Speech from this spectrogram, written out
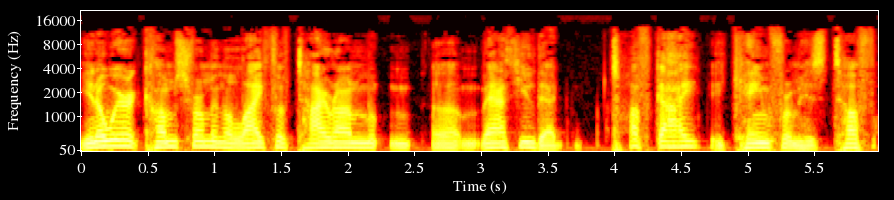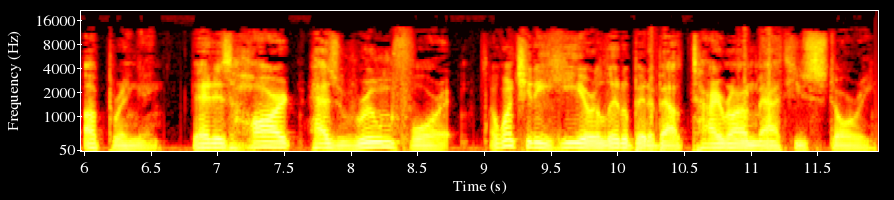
You know where it comes from in the life of Tyrann uh, Mathieu, that tough guy? It came from his tough upbringing, that his heart has room for it. I want you to hear a little bit about Tyrann Mathieu's story.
